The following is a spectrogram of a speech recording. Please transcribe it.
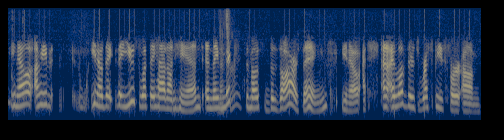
You know, I mean, you know they they used what they had on hand and they That's mixed right. the most bizarre things you know. And i love there's recipes for um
